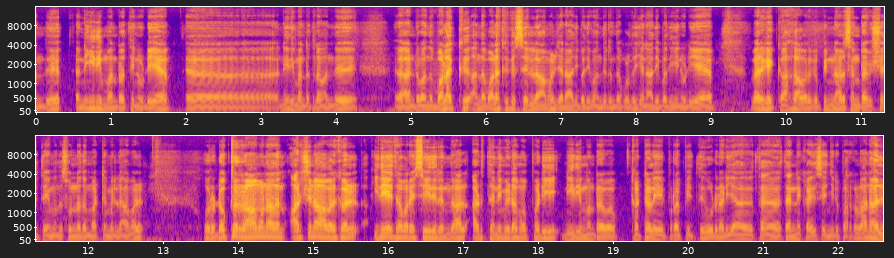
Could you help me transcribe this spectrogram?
வந்து நீதிமன்றத்தினுடைய நீதிமன்றத்தில் வந்து அன்று அந்த வழக்கு அந்த வழக்குக்கு செல்லாமல் ஜனாதிபதி வந்திருந்த பொழுது ஜனாதிபதியினுடைய வருகைக்காக அவருக்கு பின்னால் சென்ற விஷயத்தை வந்து சொன்னது மட்டுமில்லாமல் ஒரு டாக்டர் ராமநாதன் அர்ச்சனா அவர்கள் இதே தவறை செய்திருந்தால் அடுத்த நிமிடம் எப்படி நீதிமன்ற கட்டளையை பிறப்பித்து உடனடியாக த தன்னை கைது செஞ்சிருப்பார்கள். ஆனால்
